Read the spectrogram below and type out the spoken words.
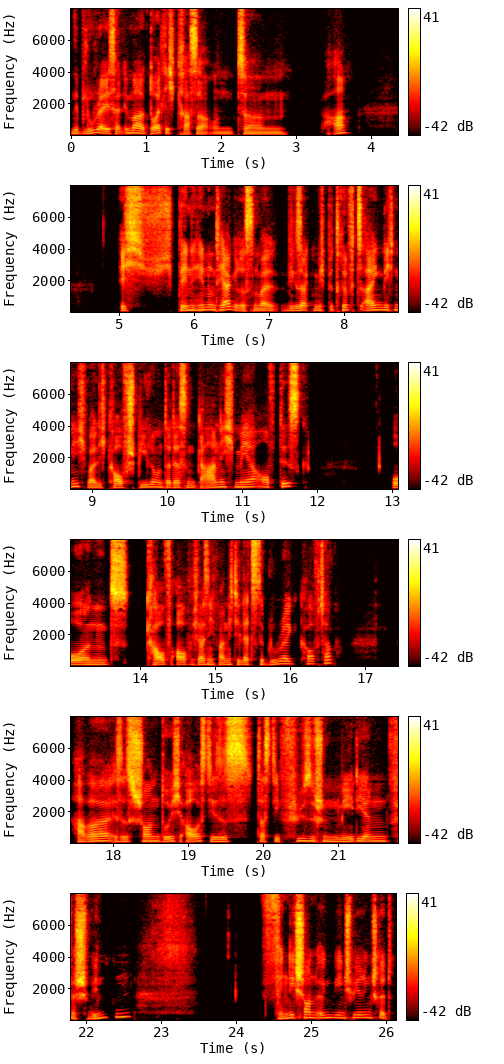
eine Blu-ray ist halt immer deutlich krasser. Und ähm, ja, ich bin hin und her gerissen, weil, wie gesagt, mich betrifft es eigentlich nicht, weil ich kaufe Spiele unterdessen gar nicht mehr auf Disc und kaufe auch, ich weiß nicht, wann ich die letzte Blu-ray gekauft habe, aber es ist schon durchaus dieses, dass die physischen Medien verschwinden, finde ich schon irgendwie einen schwierigen Schritt.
